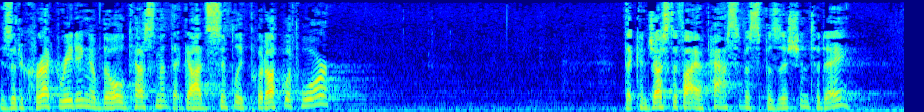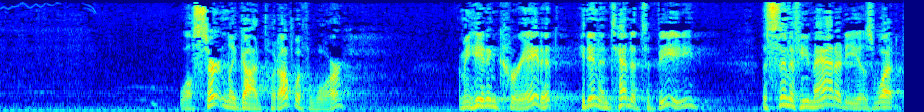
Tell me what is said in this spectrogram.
Is it a correct reading of the Old Testament that God simply put up with war? That can justify a pacifist position today? Well, certainly God put up with war. I mean, He didn't create it. He didn't intend it to be. The sin of humanity is what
